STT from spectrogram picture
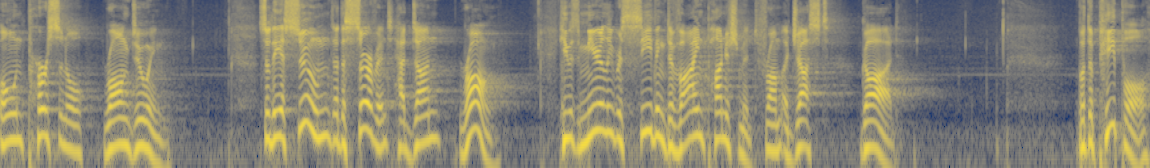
own personal wrongdoing. So they assumed that the servant had done wrong. He was merely receiving divine punishment from a just God. But the people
